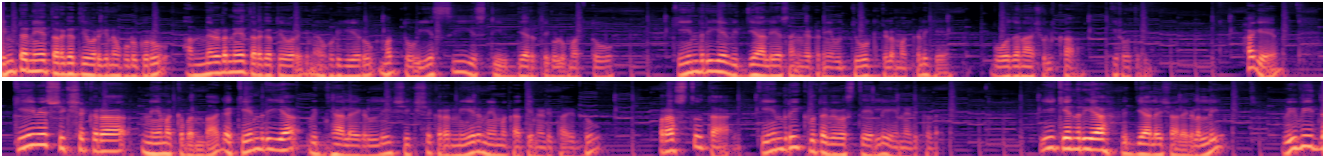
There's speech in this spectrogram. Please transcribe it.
ಎಂಟನೇ ತರಗತಿಯವರೆಗಿನ ಹುಡುಗರು, ಹನ್ನೆರಡನೇ ತರಗತಿಯವರೆಗಿನ ಹುಡುಗಿಯರು ಮತ್ತು ಎಸ್ ಸಿ ಎಸ್ ಟಿ ವಿದ್ಯಾರ್ಥಿಗಳು ಮತ್ತು ಕೇಂದ್ರೀಯ ವಿದ್ಯಾಲಯ ಸಂಘಟನೆಯ ಉದ್ಯೋಗಿಗಳ ಮಕ್ಕಳಿಗೆ ಬೋಧನಾ ಶುಲ್ಕ ಇರೋದಿಲ್ಲ ಹಾಗೆ ಕೆ ವಿ ಎಸ್ ಶಿಕ್ಷಕರ ನೇಮಕ ಬಂದಾಗ ಕೇಂದ್ರೀಯ ವಿದ್ಯಾಲಯಗಳಲ್ಲಿ ಶಿಕ್ಷಕರ ನೇರ ನೇಮಕಾತಿ ನಡೀತಾ ಇದ್ದು, ಪ್ರಸ್ತುತ ಕೇಂದ್ರೀಕೃತ ವ್ಯವಸ್ಥೆಯಲ್ಲಿ ನಡೀತದೆ. ಈ ಕೇಂದ್ರೀಯ ವಿದ್ಯಾಲಯ ಶಾಲೆಗಳಲ್ಲಿ ವಿವಿಧ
